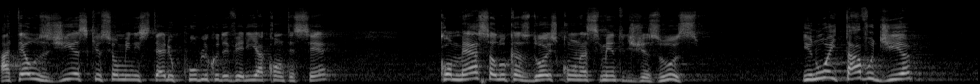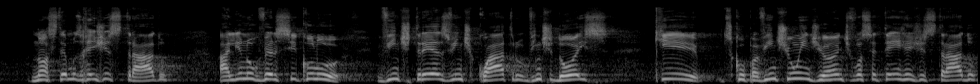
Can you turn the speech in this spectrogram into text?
até os dias que o seu ministério público deveria acontecer. Começa Lucas 2 com o nascimento de Jesus, e no oitavo dia, nós temos registrado, ali no versículo 23, 24, 22, que, desculpa, 21 em diante, você tem registrado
